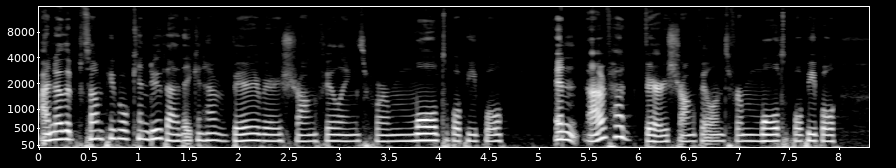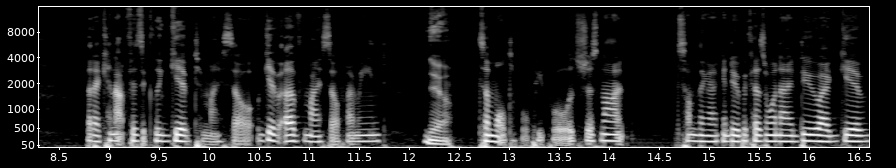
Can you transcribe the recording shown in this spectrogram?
I know that some people can do that. They can have very, very strong feelings for multiple people. And I've had very strong feelings for multiple people, but I cannot physically give to myself, give of myself, I mean, Yeah. to multiple people. It's just not something I can do because when I do, I give.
